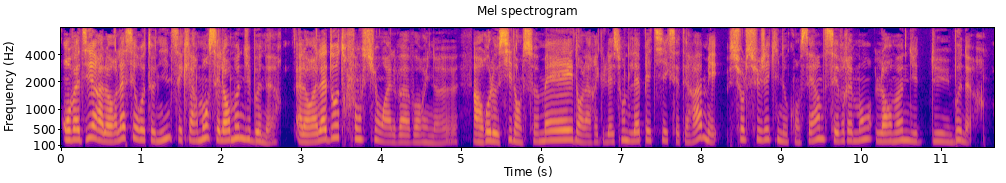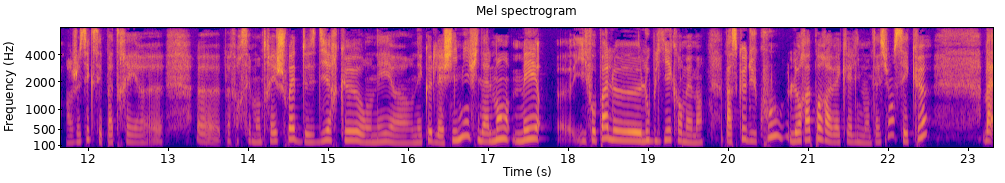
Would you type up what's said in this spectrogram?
On va dire alors la sérotonine, c'est clairement c'est l'hormone du bonheur. Alors elle a d'autres fonctions, elle va avoir une, un rôle aussi dans le sommeil, dans la régulation de l'appétit, etc. Mais sur le sujet qui nous concerne, c'est vraiment l'hormone du, bonheur. Alors je sais que c'est pas très, euh, euh, pas forcément très chouette de se dire que on est, euh, on est que de la chimie finalement, mais euh, il faut pas l'oublier quand même, hein. parce que du coup le rapport avec l'alimentation, c'est que bah,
